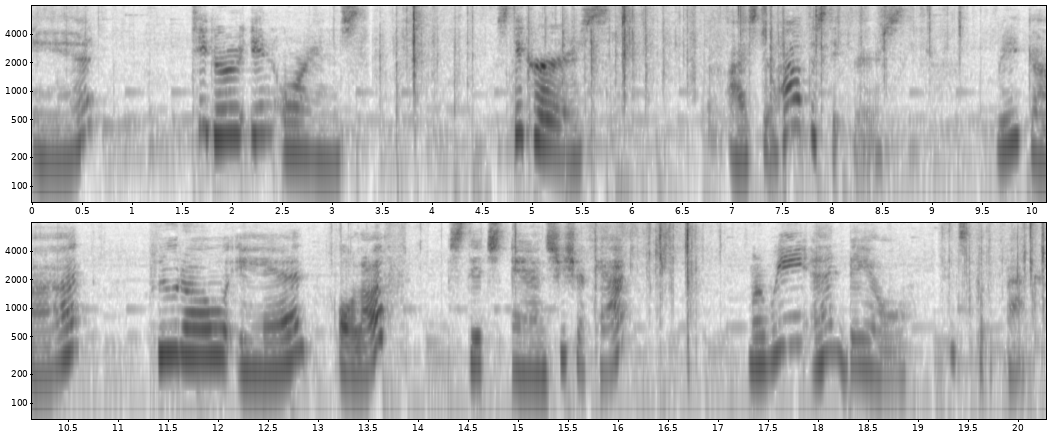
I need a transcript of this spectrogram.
and Tigger in orange. Stickers. I still have the stickers. We got Pluto and Olaf, Stitch and Cheshire Cat, Marie and Dale. Let's put it back.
